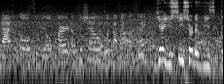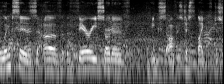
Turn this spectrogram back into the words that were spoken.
magical, surreal part of the show and what that might look like? Yeah, you see sort of these glimpses of very sort of exhaust, it's just like just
